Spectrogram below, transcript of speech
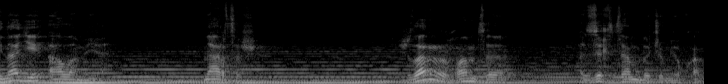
Геннадий Аламия, нарташ Жылар ұрғамты азықтан бөтім еқақ.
